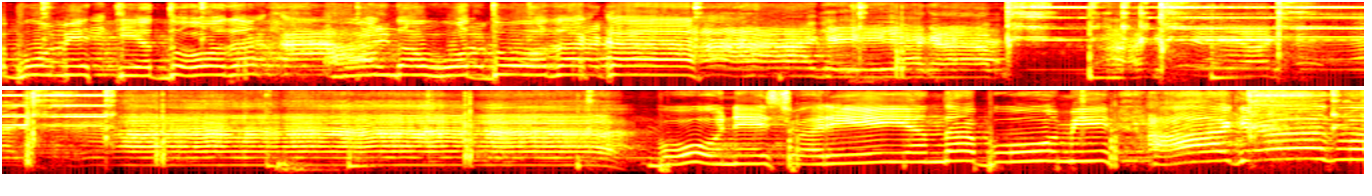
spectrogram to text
ಭೂಮಿ ತಿದ್ದೋದ ಮುಂದ ಓದೋದಕ ಭುವನೇಶ್ವರಿ ಎಂದ ಭೂಮಿ ಆಗ್ಯದು.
